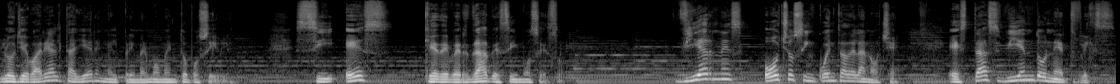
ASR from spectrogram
lo llevaré al taller en el primer momento posible. Si es que de verdad decimos eso. Viernes 8.50 de la noche. Estás viendo Netflix.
